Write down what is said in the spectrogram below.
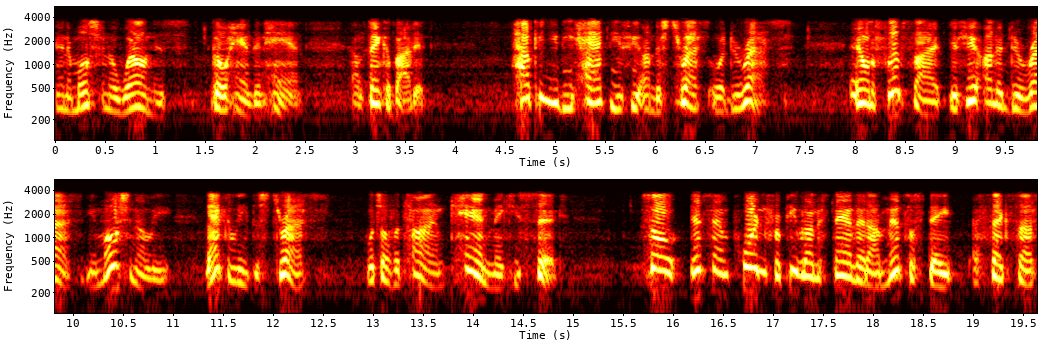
and emotional wellness go hand in hand. Um, think about it. How can you be happy if you're under stress or duress? And on the flip side, if you're under duress emotionally, that can lead to stress, which over time can make you sick. So it's important for people to understand that our mental state affects us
